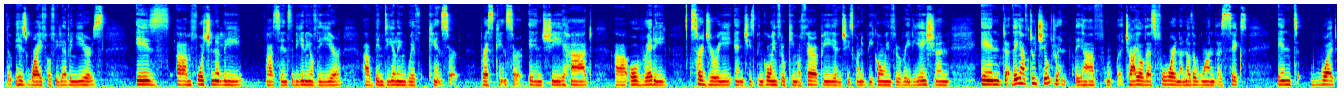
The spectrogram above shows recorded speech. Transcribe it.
the, his wife of 11 years, is unfortunately, um, uh, since the beginning of the year, uh, been dealing with cancer, breast cancer. And she had uh, already surgery and she's been going through chemotherapy and she's going to be going through radiation and they have two children. They have a child that's four and another one that's six. And what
